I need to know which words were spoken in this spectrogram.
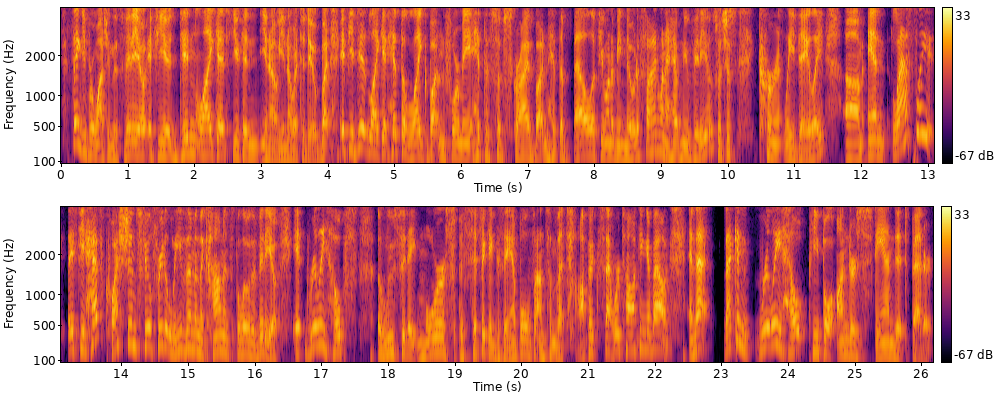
Thank you for watching this video. If you didn't like it, you can, you know, you know what to do. But if you did like it, hit the like button for me, hit the subscribe button, hit the bell if you want to be notified when I have new videos, which is currently daily. Um, and lastly, if you have questions, feel free to leave them in the comments below the video. It really helps elucidate more specific examples on some of the topics that we're talking about. And that that can really help people understand it better.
